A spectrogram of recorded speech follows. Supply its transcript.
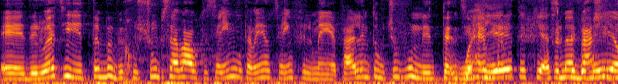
آه، دلوقتي الطب بيخشوه ب 97 و98% فهل أنتوا بتشوفوا إن التنسيق وحياتك يا أسماء ب ارتفاع 100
